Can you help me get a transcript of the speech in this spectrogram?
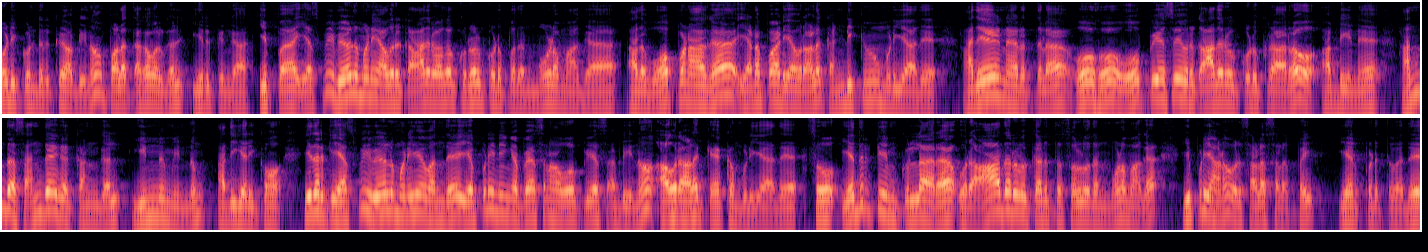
ஓடிக்கொண்டிருக்கு அப்படின்னும் பல தகவல்கள் இருக்குங்க. இப்போ எஸ்பி வேலுமணி அவருக்கு ஆதரவாக குரல் கொடுப்பதன் மூலமாக அதை ஓப்பனாக எடப்பாடி அவரால் கண்டிக்கவும் முடியாது. அதே நேரத்தில் ஓஹோ ஓபிஎஸ் இவருக்கு ஆதரவு கொடுக்குறாரோ அப்படின்னு அந்த சந்தேக கண்கள் இன்னும் இன்னும் அதிகரிக்கும். இதற்கு எஸ்பி வேலுமணியே வந்து எப்படி நீங்கள் பேசலாம் ஓபிஎஸ் அப்படின்னும் அவரால் கேட்க முடியாது. ஸோ எதிர் டீமுக்குள்ளார ஒரு ஆதரவு கருத்தை சொல்வதன் மூலமாக இப்படியான ஒரு சலசலப்பை ஏற்படுத்துவது.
